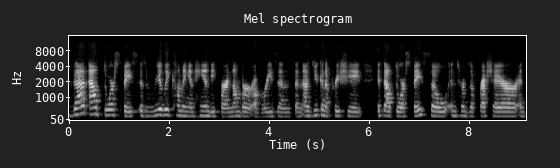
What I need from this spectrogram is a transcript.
that outdoor space is really coming in handy for a number of reasons. And as you can appreciate, it's outdoor space. So, in terms of fresh air and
